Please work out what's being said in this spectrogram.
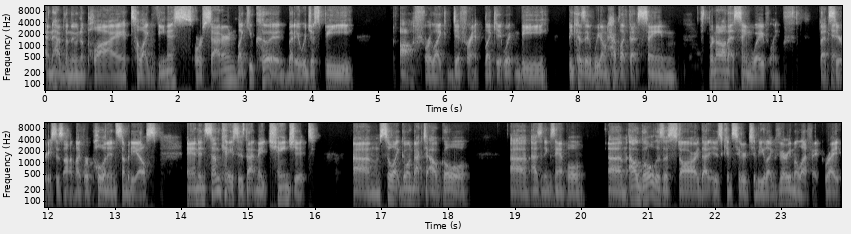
and have the moon apply to like Venus or Saturn. Like you could, but it would just be off or like different. Like it wouldn't be because it, we don't have like that same, we're not on that same wavelength that Okay. Sirius is on. Like we're pulling in somebody else. And in some cases that may change it. Um, so like going back to Algol um, as an example, um, Algol is a star that is considered to be like very malefic, right?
